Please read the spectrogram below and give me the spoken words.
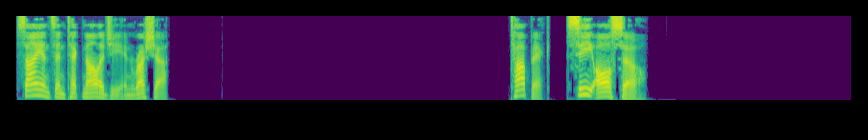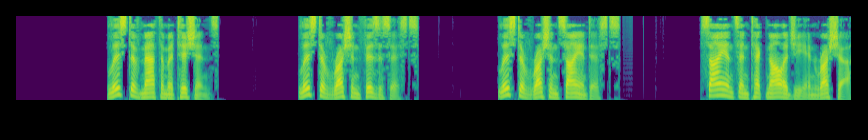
Science and technology in Russia. Topic. See also. List of mathematicians. List of Russian physicists. List of Russian scientists. Science and technology in Russia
